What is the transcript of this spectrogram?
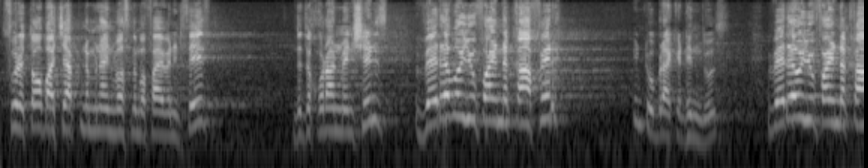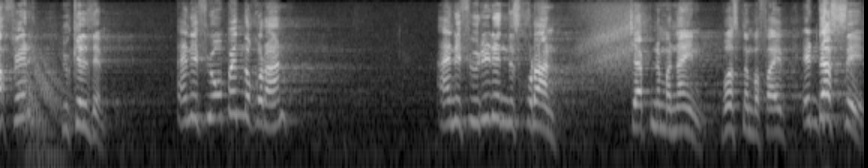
Surah Tawbah chapter number 9 verse number 5 and it says that the Quran mentions, wherever you find a kafir, into bracket Hindus, wherever you find a kafir, you kill them. And if you open the Quran, and if you read in this Quran, chapter number 9, verse number 5, it does say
